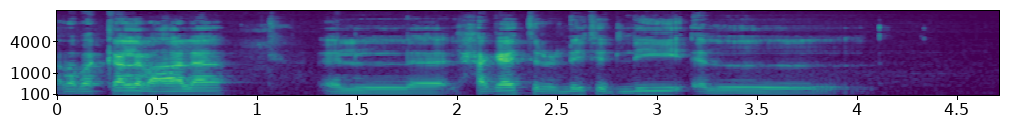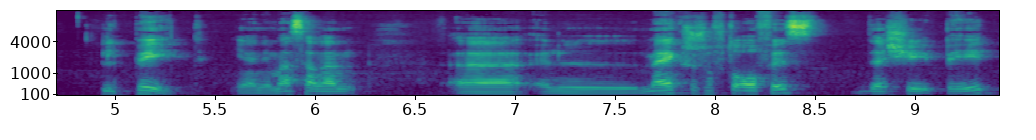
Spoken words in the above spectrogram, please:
أنا بتكلم على ال- الحاجات ال related لل ال paid يعني مثلا آه، ال Microsoft Office ده شيء paid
